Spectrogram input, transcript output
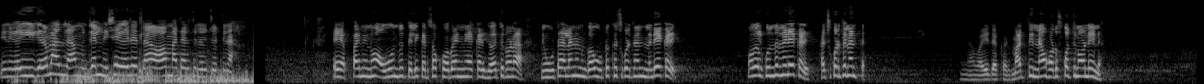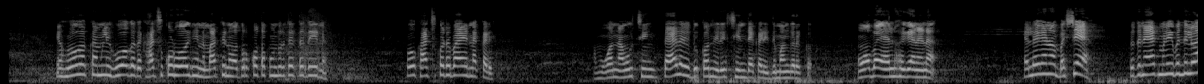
ನಿನಗೆ ಈಗ ಮುಂಜಾನೆ ನಿಷೇಧ ನೀನು ಅವನು ತಲೆ ಕೆಡ್ಸಕ್ಕೆ ಹೋಗಬೇಡ ನೀ ಹೇಳ್ತೀನಿ ನೋಡ. ನೀವು ಊಟ ಎಲ್ಲ ನನಗೆ ಊಟ ಹಚ್ಕೊಡ್ತೀನಿ ನಡೆಯ ಕಡೆ. ಹೋಗಲ್ ಕುಂದ ನಡೆಯ ಕಡೆ. ಹಚ್ಕೊಡ್ತೀನಂತೆ ನಾವು ಐದ ಕಡೆ ಮತ್ತೆ ನಾ ಹೊಡ್ಸ್ಕೊತೀನಿ ನೋಡಿ ನೀನು. ಹೋಗ ಕಮ್ಮಿ ಹೋಗದ ಹಚ್ಕೊಡು, ಹೋಗಿ ನೀನು. ಮತ್ತೆ ಒದರ್ಕೊತ ಕುಂದಿರ್ತೈತದ ಏನು? ಹೋಗಿ ಹಚ್ಕೊಡ ಬಾ ಏನ ಕಡೆ. ನಮಗ ನಾವು ಚಿಂತೆ ಇದಕ್ಕೊಂದು ಇಲ್ಲಿ ಚಿಂತೆ ಕಡೆ ಇದು ಮಂಗರಕ್ಕೆ. ಮೊಬೈಲ್ ಎಲ್ಲಿ ಹೋಗ್ಯಾನ ಎಲ್ಲ ಏನೋ ಬಸ್ಸೆ? ಇದನ್ನ ಯಾಕೆ ಮನೆಗೆ ಬಂದಿಲ್ಲ?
